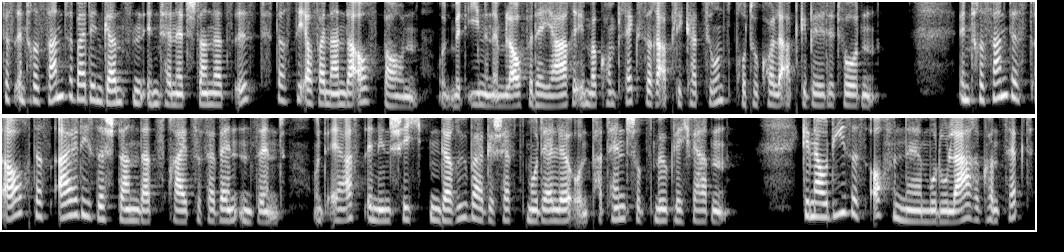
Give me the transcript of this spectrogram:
Das Interessante bei den ganzen Internetstandards ist, dass sie aufeinander aufbauen und mit ihnen im Laufe der Jahre immer komplexere Applikationsprotokolle abgebildet wurden. Interessant ist auch, dass all diese Standards frei zu verwenden sind und erst in den Schichten darüber Geschäftsmodelle und Patentschutz möglich werden. Genau dieses offene, modulare Konzept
